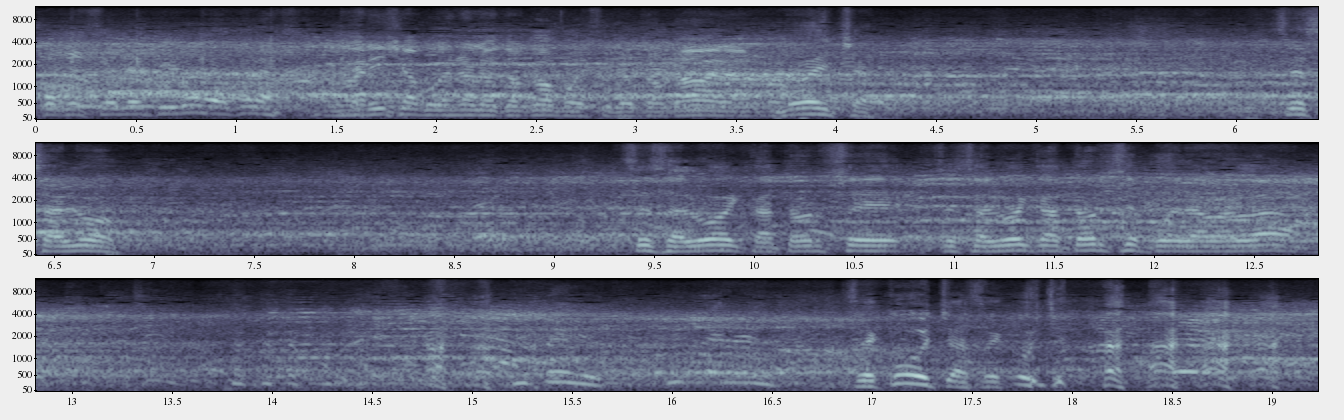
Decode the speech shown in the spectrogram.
porque se le tiró de atrás. Amarilla porque no lo tocó, porque si lo tocaba era. Lo echa. Se salvó. Se salvó el 14. Se salvó el 14, pues la verdad. Se escucha, se escucha.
